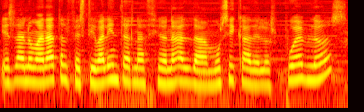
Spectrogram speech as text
És l'anomenat el Festival Internacional de Música de los Pueblos,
